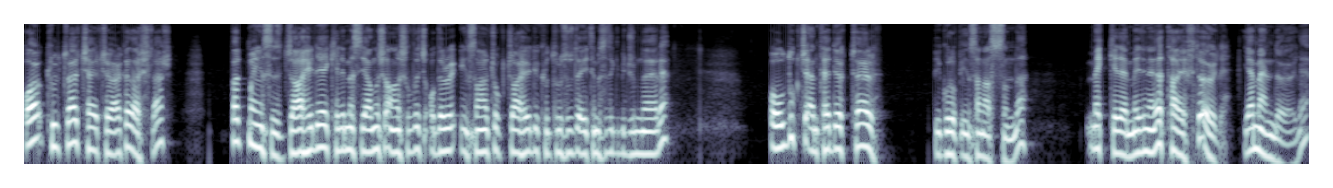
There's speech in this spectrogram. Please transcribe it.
O kültürel çerçeve arkadaşlar bakmayın siz cahiliye kelimesi yanlış anlaşıldığı için o devre insanlar çok cahilli, kültürsüz, eğitimsiz gibi cümlelere oldukça entelektüel bir grup insan aslında. Mekke'de, Medine'de, Taif'te öyle. Yemen'de öyle.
